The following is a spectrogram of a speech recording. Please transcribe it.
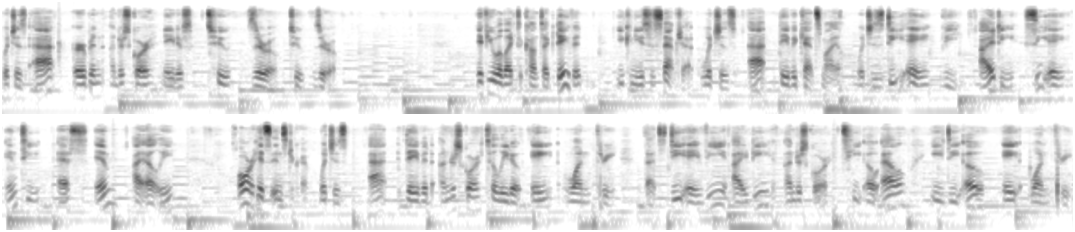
which is at urban underscore natives 2020. If you would like to contact David, you can use his Snapchat, which is at David Can't Smile, which is D A V I D C A N T S M I L E, or his Instagram, which is at David underscore Toledo 813. That's D A V I D underscore T O L E D O 813.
